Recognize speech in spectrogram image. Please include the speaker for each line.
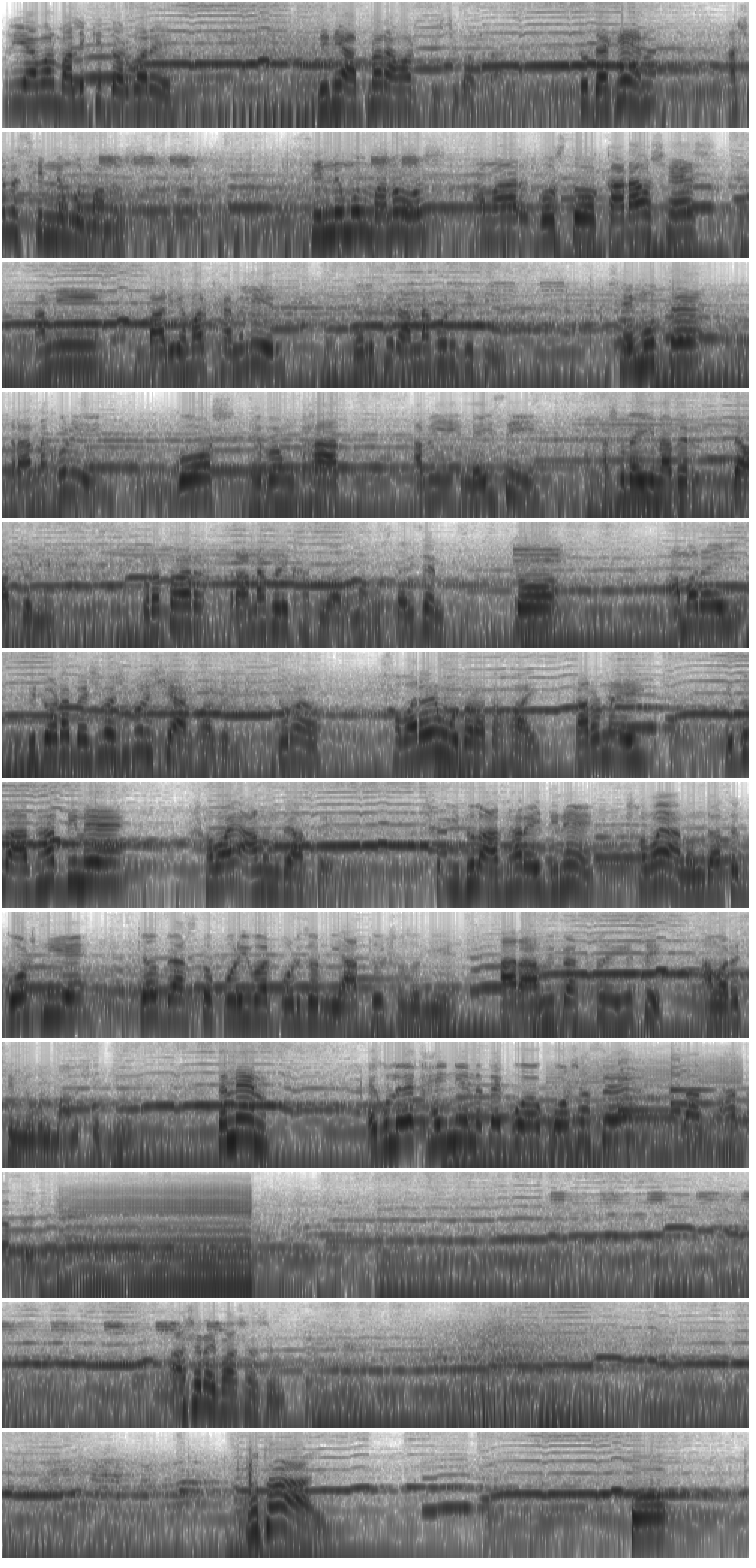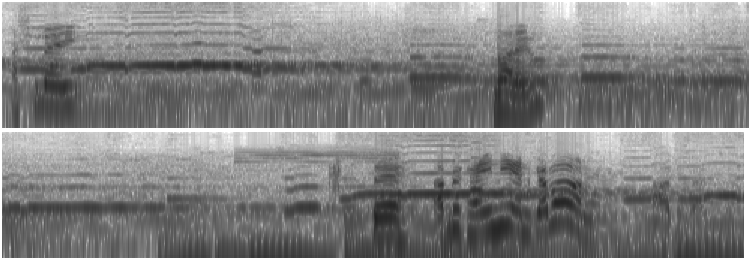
Speaker 1: প্রিয় আমার মালিকের দরবারে তিনি আপনার আমার সৃষ্টিকর্তা। তো দেখেন, আসলে ছিন্নমূল মানুষ। ছিন্নমূল মানুষ, আমার গোস্ত কাটাও শেষ। আমি বাড়ি আমার ফ্যামিলির বলেছি রান্না করে দিতি। সেই মুহূর্তে রান্না করি, গোশ এবং ভাত আমি নেইছি, আসলে ইনাদের দেওয়ার জন্য। ওরা তো আর রান্না করে খাতে পারে না, বুঝতে পারছেন? তো আমার এই ভিডিওটা বেশি বেশি করে শেয়ার করবেন। যেন সবারই উদারতা হয়। কারণ এই ঈদুল আজহার দিনে সবাই আনন্দে আছে। ঈদুল আজহার এই দিনে সবাই আনন্দে আছে। গোশ নিয়ে, কেউ ব্যস্ত পরিবার, পরিজন নিয়ে আত্মীয় স্বজন নিয়ে। আর আমি ব্যস্ত হয়ে গেছি আমার এই ছিন্নমূল মানুষের নিয়ে। তো নেন, এগুলো খাই নিয়ে নেতে গো- গোশ আছে, প্লাস ভাত আছে। আসেন এই পাশে, আসেন। কোথায়? তো আসলে এই ধরেন আপনি খাইনি কেমন? আচ্ছা আচ্ছা।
